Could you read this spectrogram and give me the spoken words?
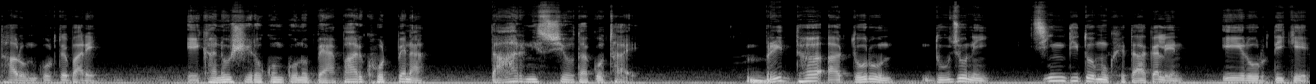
ধারণ করতে পারে। এখানেও সেরকম কোনো ব্যাপার ঘটবে না। তার নিশ্চয়তা কোথায়? বৃদ্ধা আর তরুণ দুজনেই চিন্তিত মুখে তাকালেন এর ওর দিকে।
